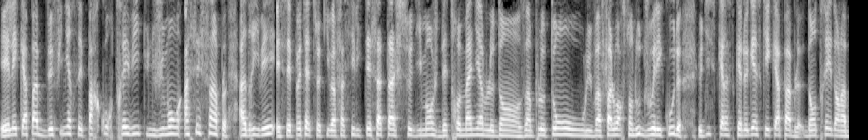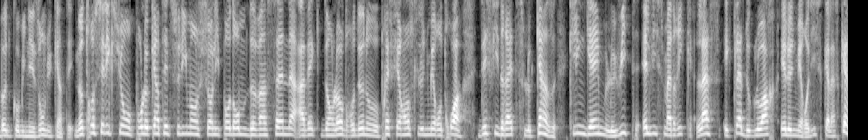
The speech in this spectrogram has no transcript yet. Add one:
et elle est capable de finir ses parcours très vite, une jument assez simple à driver et c'est peut-être ce qui va faciliter sa tâche ce dimanche d'être dans un peloton où il va falloir sans doute jouer les coudes. Le disque Alaska de qui est capable d'entrer dans la bonne combinaison du quintet. Notre sélection pour le quintet de ce dimanche sur l'hippodrome de Vincennes avec dans l'ordre de nos préférences le numéro 3 Defidretz, le 15 Clean Game, le 8 Elvis Madrick, l'As Éclat de Gloire et le numéro 10 Alaska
